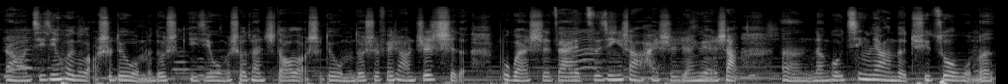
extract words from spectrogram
然后基金会的老师对我们都是，以及我们社团指导老师对我们都是非常支持的。不管是在资金上还是人员上，嗯，能够尽量的去做我们，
